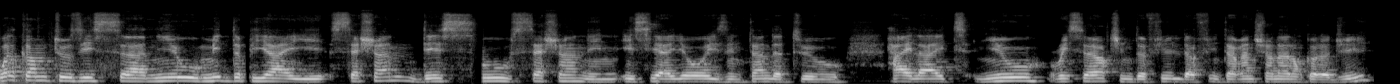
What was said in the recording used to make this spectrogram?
welcome to this uh, new Meet the PI session. This new session in ECIO is intended to highlight new research in the field of interventional oncology.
